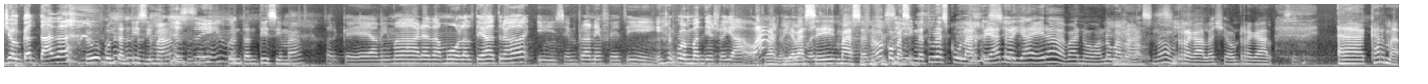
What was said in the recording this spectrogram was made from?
Jo encantada. Tu, contentíssima. Sí, Contentíssima. perquè a mi m'agrada molt el teatre i sempre n'he fet i quan van dir això ja... uah, Bueno, ja va ser dir- massa, no? Com a Sí. assignatura escolar, teatre Sí. ja era, bueno, el no va más, no? Un regal, això, un regal. Uh, Carme,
